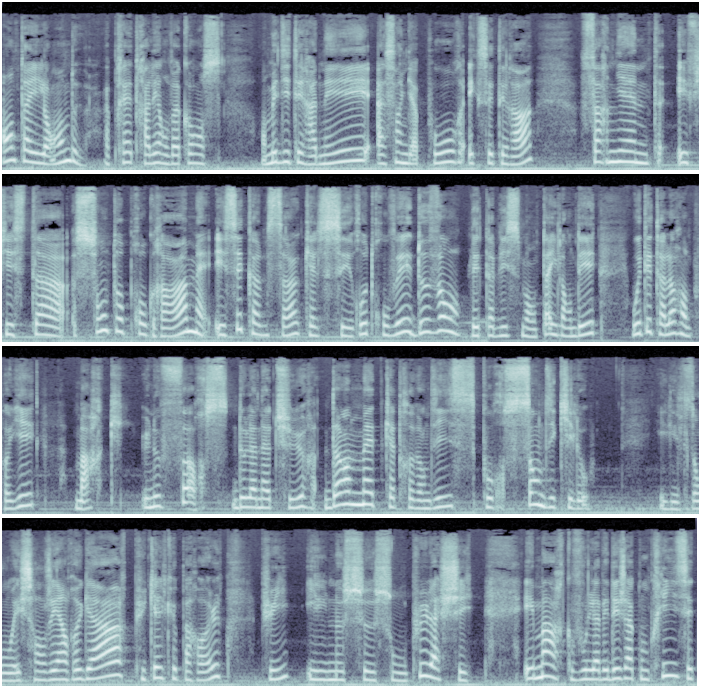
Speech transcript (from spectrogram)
en Thaïlande, après être allée en vacances en Méditerranée, à Singapour, etc. Farniente et Fiesta sont au programme et c'est comme ça qu'elle s'est retrouvée devant l'établissement thaïlandais où était alors employé Marc, une force de la nature d'un mètre 90 pour 110% kilos. Ils ont échangé un regard, puis quelques paroles, puis ils ne se sont plus lâchés. Et Marc, vous l'avez déjà compris, c'est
